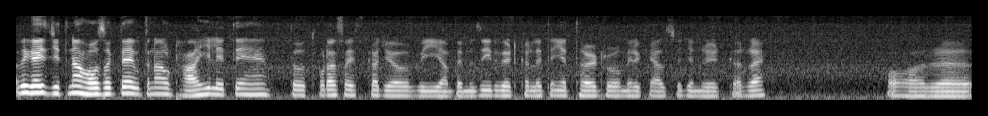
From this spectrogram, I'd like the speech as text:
अभी गई जितना हो सकता है उतना उठा ही लेते हैं तो थोड़ा सा इसका जो है अभी यहाँ पे मज़ीद वेट कर लेते हैं, ये थर्ड रो मेरे ख्याल से जनरेट कर रहा है। और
